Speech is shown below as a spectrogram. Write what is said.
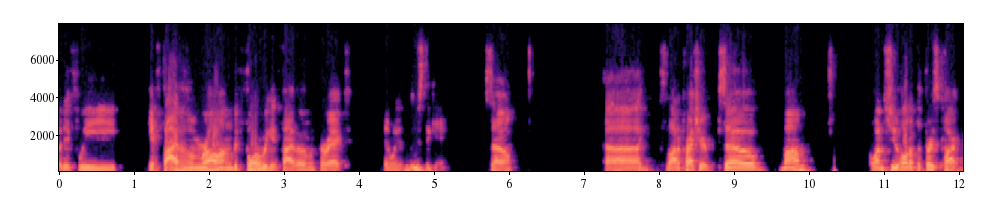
But if we get five of them wrong before we get five of them correct, then we lose the game. So uh, it's a lot of pressure. So, mom, why don't you hold up the first card?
